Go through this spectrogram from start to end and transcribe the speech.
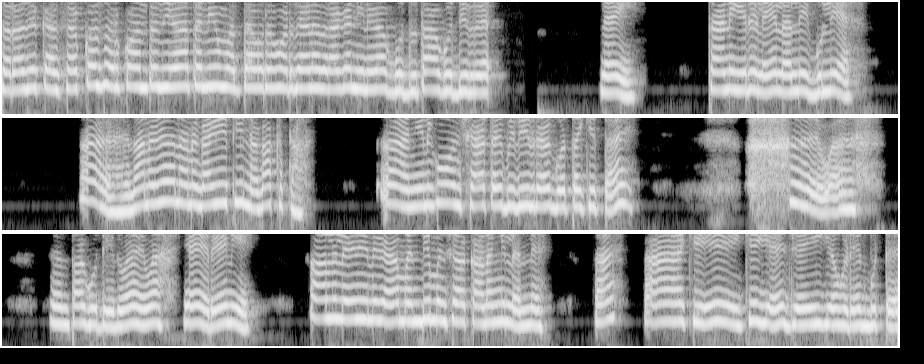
ಸರೋಜಕ್ಕ ಸರ್ಕೋ ಸರ್ಕೋ ಅಂತ ಹೇಳ್ತಾನೆ ಮತ್ತೆ ಅವ್ರ ಹೊಡೆದಾಡೋದ್ರಾಗ ನಿನಗ ಗುದ್ದುತ್ತಾ ಗುದ್ದಿದ್ರೆ ಲೈ ತಾಣಿಗಿರಲಿ ಅಲ್ಲಿ ಗುಲ್ಲಿ. ಹಾ ನನಗ ನನಗಾಗೈತಿ ನಗಾಕತ್ತ. ಹಾ ನಿನಗೂ ಒಂದು ಶಾರ್ಟ್ ಬಿದ್ದಿದ್ರೆ ಗೊತ್ತಾಕಿತ್ತ? ಎಂತ ಗುದ್ದಿದ್ವ ಇವ? ಏ, ರೇಣಿ ಅಲ್ಲೇ ನಿನಗೆ ಮಂದಿ ಮನುಷ್ಯ ಕಾಣಂಗಿಲ್ಲನ್ನೇ ಆ? ಆಕೆ, ಈಕೆಗೆ ಜೈಗೆ ಹೊಡೆದ್ಬಿಟ್ಟೆ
